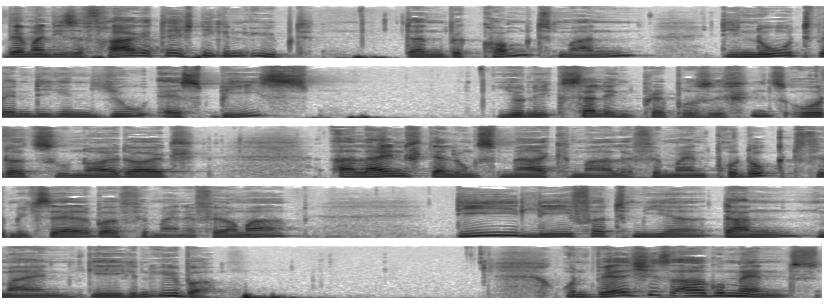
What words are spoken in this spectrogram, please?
Wenn man diese Fragetechniken übt, dann bekommt man die notwendigen USBs, Unique Selling Prepositions oder zu Neudeutsch Alleinstellungsmerkmale für mein Produkt, für mich selber, für meine Firma, die liefert mir dann mein Gegenüber. Und welches Argument,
